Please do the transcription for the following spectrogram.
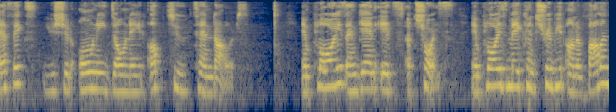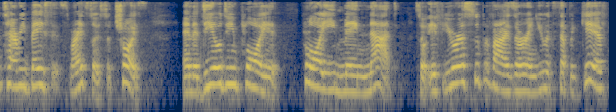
ethics you should only donate up to $10 employees again it's a choice Employees may contribute on a voluntary basis, right? So it's a choice. And a DOD employee, employee may not. So if you're a supervisor and you accept a gift,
